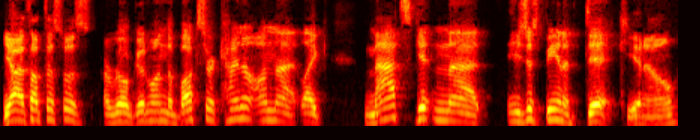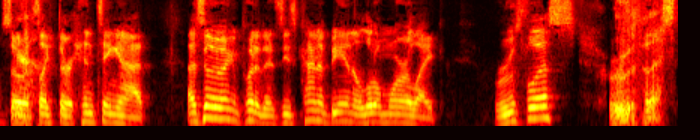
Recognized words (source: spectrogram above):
yeah, I thought this was a real good one. The Bucks are kind of on that like Matt's getting that he's just being a dick, you know. So Yeah. it's like they're hinting at. That's the only way I can put it is he's kind of being a little more like ruthless, ruthless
